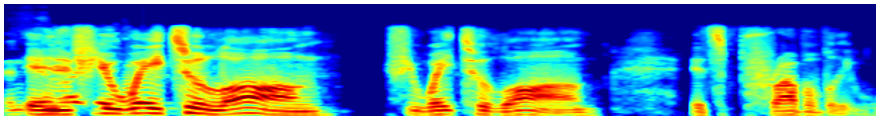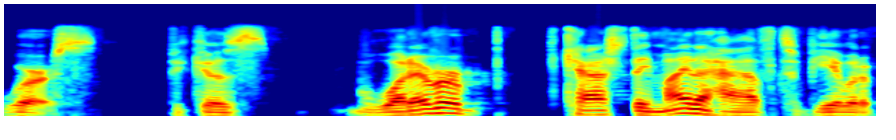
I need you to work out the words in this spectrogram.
and, and like if you wait too long, if you wait too long, it's probably worse because whatever cash they might have to be able to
